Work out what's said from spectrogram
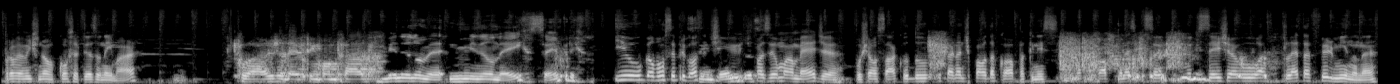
Provavelmente não, com certeza o Neymar. Claro, já deve ter encontrado. Menino, Me- menino Ney, sempre. E o Galvão sempre gosta Sem de, de fazer uma média, puxar o saco do, do perna de pau da Copa, que nesse, na Copa, nessa edição, que seja o atleta Firmino, né?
